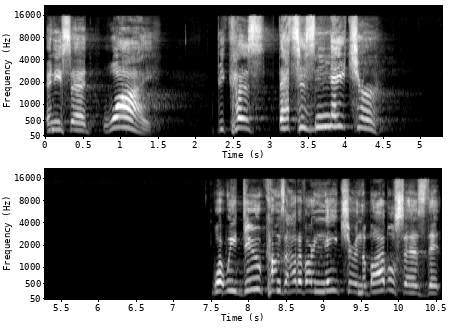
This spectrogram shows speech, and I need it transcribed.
And he said, Why? Because that's his nature. What we do comes out of our nature, and the Bible says that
